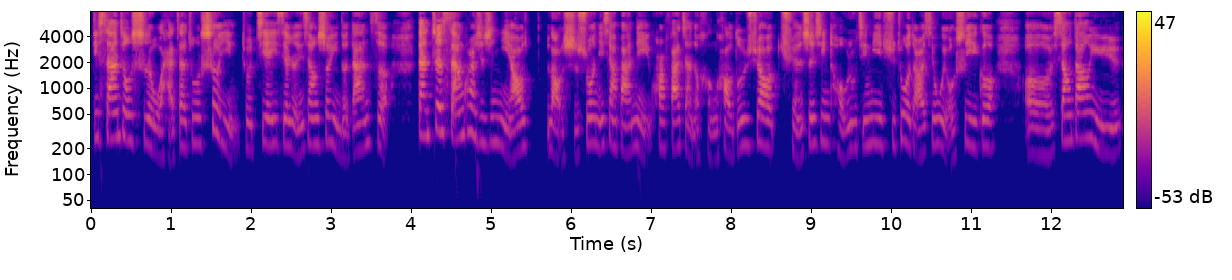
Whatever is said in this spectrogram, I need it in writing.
第三就是我还在做摄影，就接一些人像摄影的单子。但这三块其实你要老实说，你想把哪一块发展的很好，都是需要全身心投入精力去做的。而且我又是一个呃相当于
